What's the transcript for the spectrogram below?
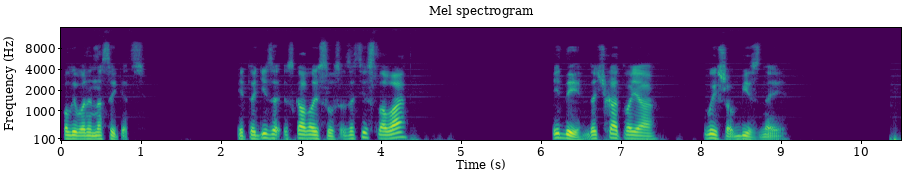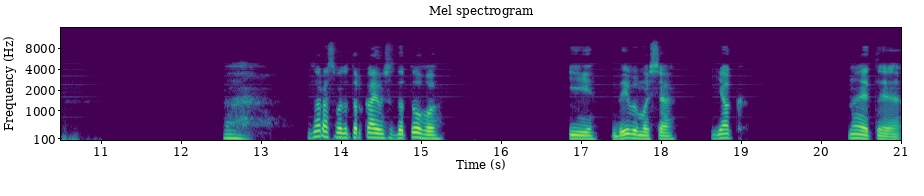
коли вони наситяться. І тоді сказав Ісус, за ці слова іди, дочка твоя вийшов біз неї. Зараз ми доторкаємося до того і дивимося, як, знаєте,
